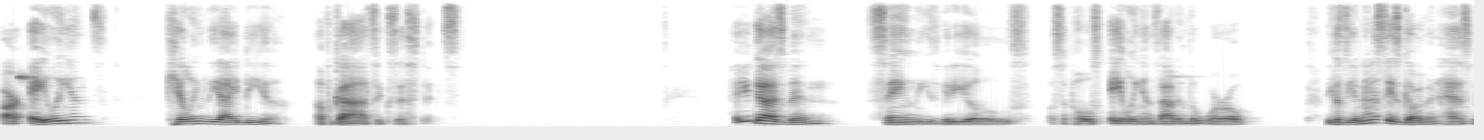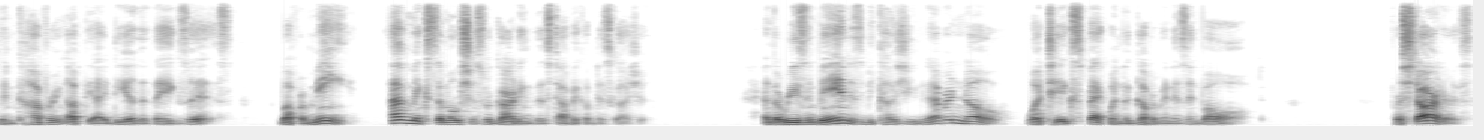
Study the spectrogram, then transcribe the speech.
are aliens killing the idea of God's existence? Have you guys been seeing these videos of supposed aliens out in the world? Because the United States government has been covering up the idea that they exist. But for me, I have mixed emotions regarding this topic of discussion. And the reason being is because you never know what to expect when the government is involved. For starters,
